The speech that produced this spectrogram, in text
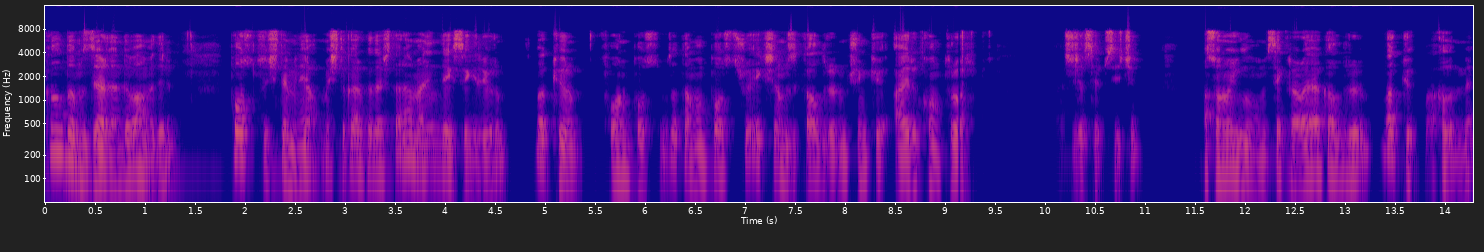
Kaldığımız yerden devam edelim. Post işlemini yapmıştık arkadaşlar. Hemen indekse geliyorum. Bakıyorum form postumuza. Tamam post şu action'ımızı kaldırıyorum. Çünkü ayrı kontrol açacağız hepsi için. Daha sonra uygulamamızı tekrar ayağa kaldırıyorum. Bak bakalım bir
